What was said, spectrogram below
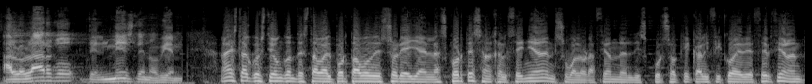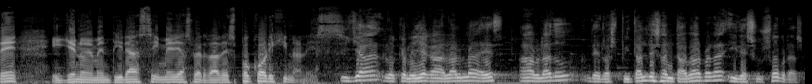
a lo largo del mes de noviembre. A esta cuestión contestaba el portavoz de Soria ya en las Cortes, Ángel Ceña, en su valoración del discurso que calificó de decepcionante y lleno de mentiras y medias verdades poco originales. Y ya lo que me llega al alma es, ha hablado del Hospital de Santa Bárbara y de sus obras.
